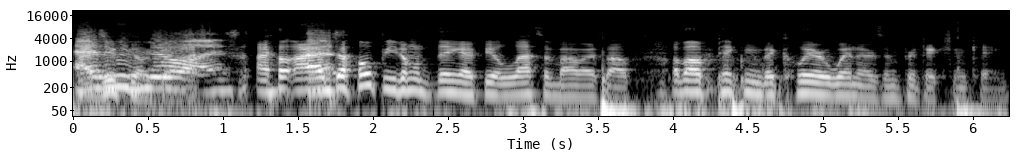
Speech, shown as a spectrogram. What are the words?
As we feel good. realized, I, ho- I As- hope you don't think I feel less about myself about picking the clear winners in Prediction King.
